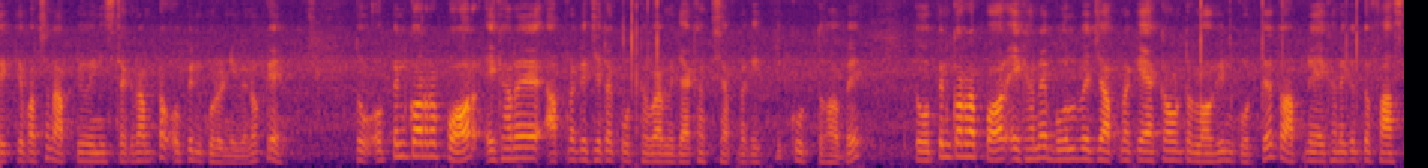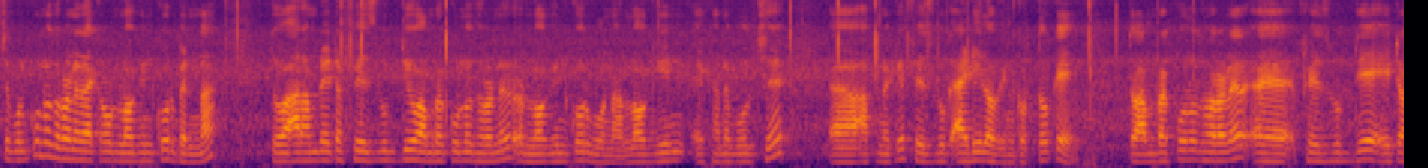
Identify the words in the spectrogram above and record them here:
দেখতে পাচ্ছেন, আপনিও ইনস্টাগ্রামটা ওপেন করে নেবেন ওকে তো ওপেন করার পর এখানে আপনাকে যেটা করতে হবে, আমি দেখাচ্ছি আপনাকে কি করতে হবে। তো ওপেন করার পর এখানে বলবে যে আপনাকে অ্যাকাউন্টে লগ করতে। তো আপনি এখানে কিন্তু ফার্স্ট অল কোনো ধরনের অ্যাকাউন্ট লগ করবেন না। তো আর আমরা এটা ফেসবুক দিয়েও আমরা কোনো ধরনের লগ ইন করব না। লগ ইন এখানে বলছে আপনাকে ফেসবুক আইডি লগ ইন করতে ওকে তো আমরা কোনো ধরনের ফেসবুক দিয়ে এটা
